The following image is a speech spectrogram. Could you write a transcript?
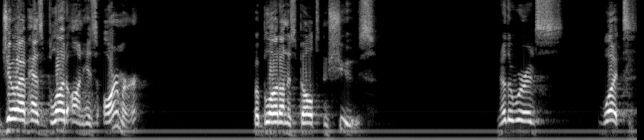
Joab has blood on his armor, but blood on his belt and shoes. In other words, what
